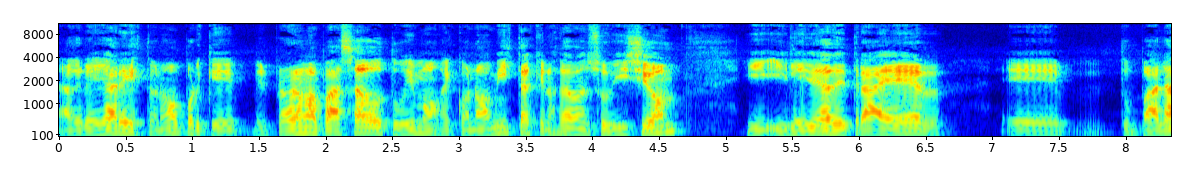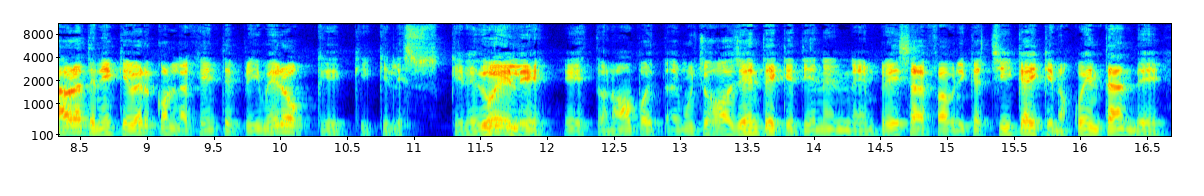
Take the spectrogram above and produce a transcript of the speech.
agregar esto, ¿no? Porque el programa pasado tuvimos economistas que nos daban su visión y, la idea de traer eh, tu palabra tenía que ver con la gente primero que, les, que le duele esto, ¿no? Pues hay muchos oyentes que tienen empresas, fábricas chicas y que nos cuentan de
